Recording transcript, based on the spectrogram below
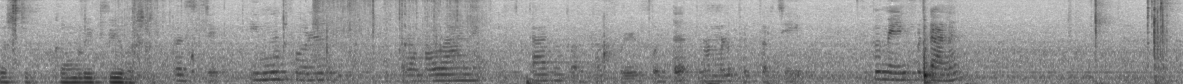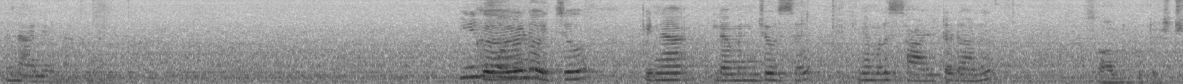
റെസ്റ്റ് കംപ്ലീറ്റ്ലി റെസ്റ്റ് റെസ്റ്റ് ഇന്ന് ഫുൾ റമദാന് ഇഫ്താറിന് തുറക്കാൻ ഫുൾ ഫുഡ് നമ്മൾ പ്രിപ്പയർ ചെയ്യും. ഇപ്പോൾ മെയിൻ ഫുഡാണ് ലാലി ഉണ്ടാക്കുന്നത്. കേട് ഒഴിച്ചു. പിന്നെ ലെമൺ ജ്യൂസ് പിന്നെ നമ്മൾ സാൾട്ട് ഇടാണ്. സാൾട്ട് ടേസ്റ്റ്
